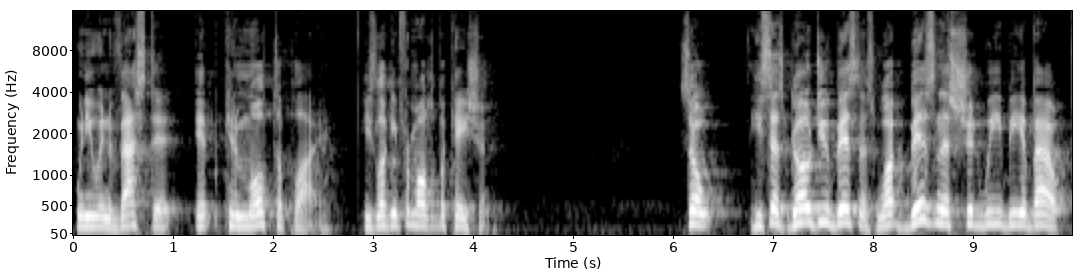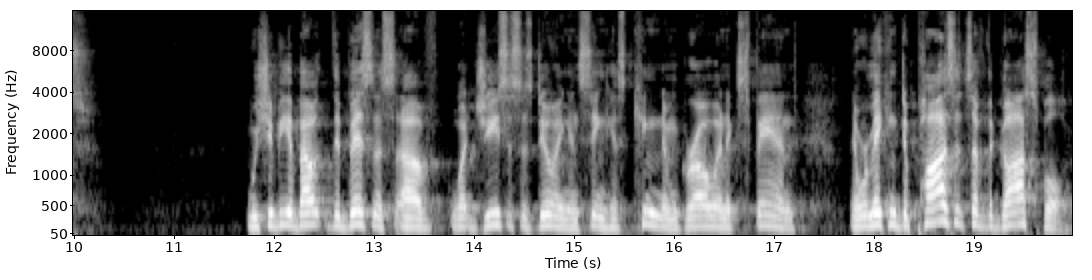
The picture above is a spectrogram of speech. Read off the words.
when you invest it, it can multiply. He's looking for multiplication. So, he says go do business. What business should we be about? We should be about the business of what Jesus is doing and seeing his kingdom grow and expand. And we're making deposits of the gospel.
